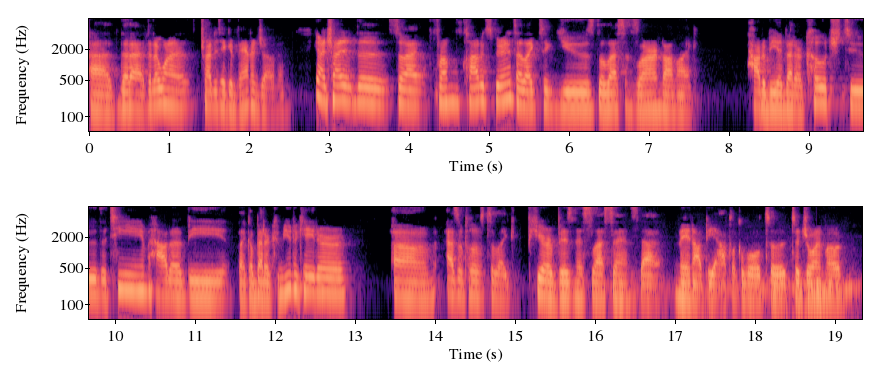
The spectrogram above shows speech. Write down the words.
uh, that I that I want to try to take advantage of. And yeah, I try the so I from Klout experience, I like to use the lessons learned on like how to be a better coach to the team, how to be like a better communicator, um, as opposed to like pure business lessons that may not be applicable to, to joy mode.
